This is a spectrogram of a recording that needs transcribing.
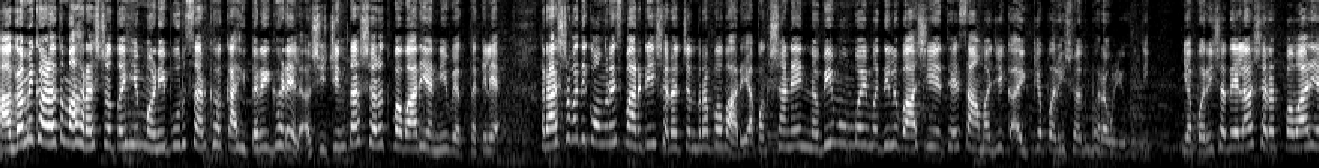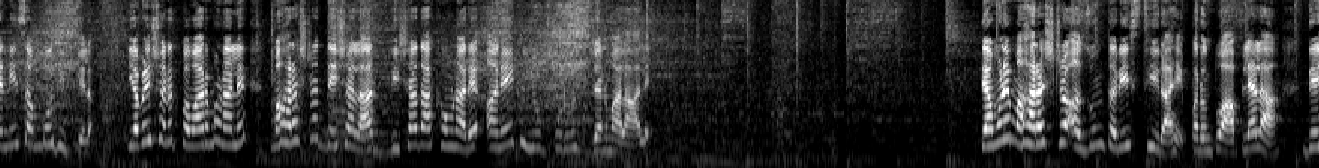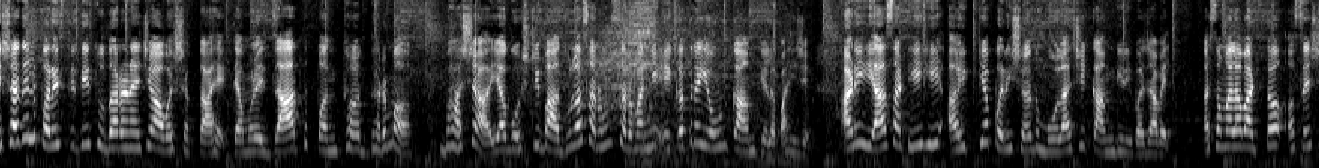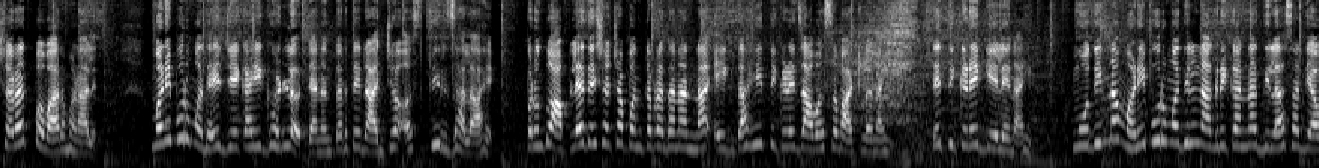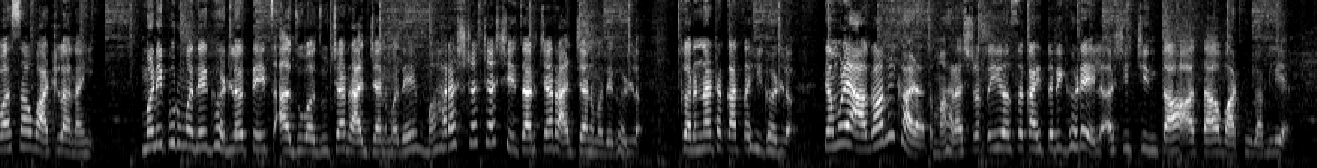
आगामी काळात महाराष्ट्रातही मणिपूर सारखं काहीतरी घडेल अशी चिंता शरद पवार यांनी व्यक्त केली आहे. राष्ट्रवादी काँग्रेस पार्टी शरदचंद्र पवार या पक्षाने नवी मुंबईमधील वाशी येथे सामाजिक ऐक्य परिषद भरवली होती. या परिषदेला शरद पवार यांनी संबोधित केलं. यावेळी शरद पवार म्हणाले महाराष्ट्रात देशाला दिशा दाखवणारे अनेक युग पुरुष जन्माला आले. त्यामुळे महाराष्ट्र अजून तरी स्थिर आहे परंतु आपल्याला देशातील परिस्थिती सुधारण्याची आवश्यकता आहे. त्यामुळे जात पंथ धर्म भाषा या गोष्टी बाजूला सारून सर्वांनी एकत्र येऊन काम केलं पाहिजे. आणि यासाठी ही ऐक्य परिषद मोलाची कामगिरी बजावेल असं मला वाटतं असे शरद पवार म्हणाले. मणिपूरमध्ये जे काही घडलं त्यानंतर ते राज्य अस्थिर झालं आहे. परंतु आपल्या देशाच्या पंतप्रधानांना एकदाही तिकडे जावंसं वाटलं नाही. ते तिकडे गेले नाहीत. मोदींना मणिपूरमधील नागरिकांना दिलासा द्यावासा वाटला नाही. मणिपूरमध्ये घडलं तेच आजूबाजूच्या राज्यांमध्ये महाराष्ट्राच्या शेजारच्या राज्यांमध्ये घडलं. कर्नाटकातही घडलं. त्यामुळे आगामी काळात महाराष्ट्रातही असं काहीतरी घडेल अशी चिंता आता वाटू लागली आहे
